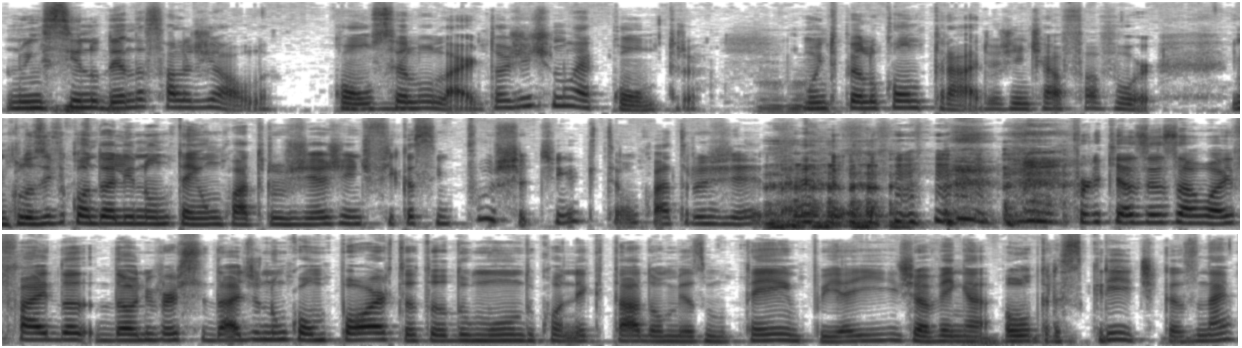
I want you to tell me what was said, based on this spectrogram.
no ensino dentro da sala de aula, com o celular. Então a gente não é contra, Uhum. muito pelo contrário, a gente é a favor. Inclusive, quando ele não tem um 4G, a gente fica assim, puxa, tinha que ter um 4G, né? Porque às vezes a Wi-Fi da, da universidade não comporta todo mundo conectado ao mesmo tempo, e aí já vem a- outras críticas, né?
